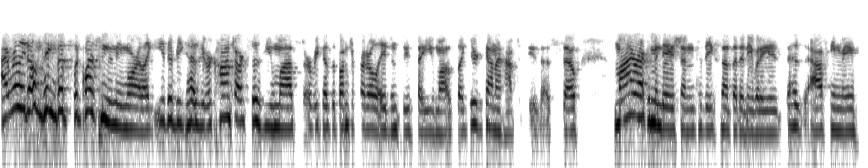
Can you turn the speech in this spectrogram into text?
I really don't think that's the question anymore. Like either because your contract says you must or because a bunch of federal agencies say you must, like you're gonna have to do this. So my recommendation to the extent that anybody is asking me,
